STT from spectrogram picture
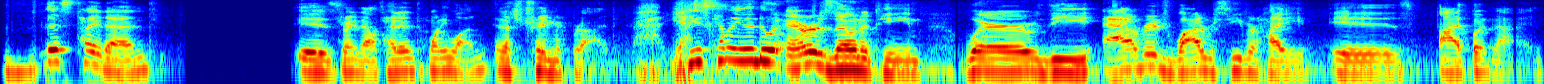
this tight end is right now tight end 21, and that's Trey McBride. Ah, yes. He's coming into an Arizona team where the average wide receiver height is five foot nine.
